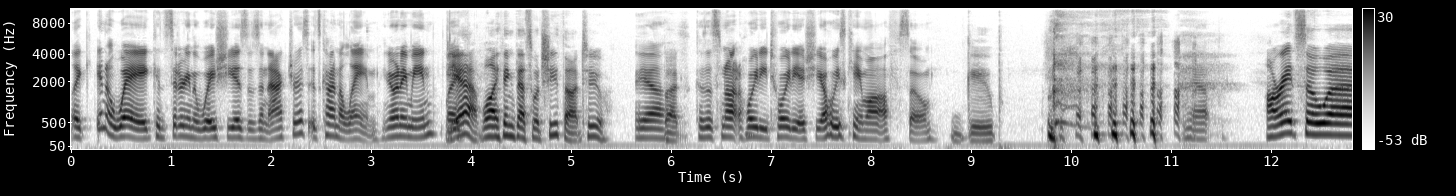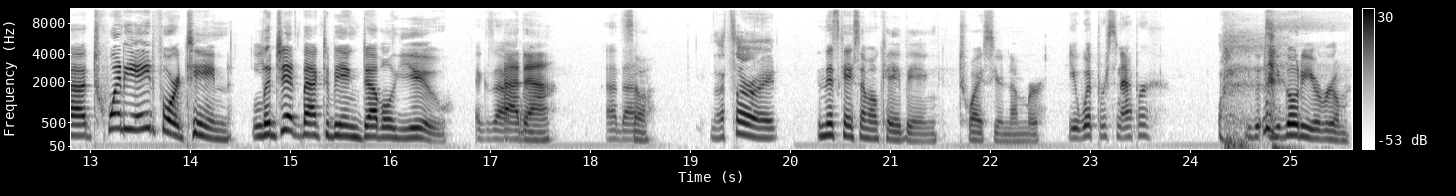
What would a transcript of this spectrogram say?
like in a way, considering the way she is as an actress, it's kind of lame. You know what I mean? Like, yeah, well, I think that's what she thought too. Yeah. but- because it's not hoity-toity as she always came off. So Goop. yeah. All right, so uh 2814. Legit back to being W. Exactly. Ada. Add that. So That's all right. in this case, I'm okay being twice your number. You whippersnapper. You go, you go to your room.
